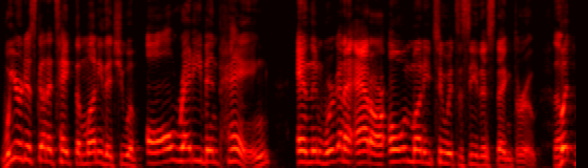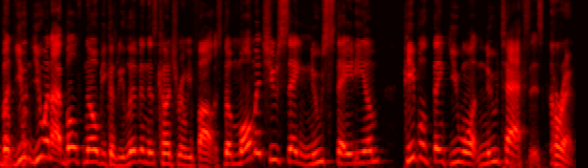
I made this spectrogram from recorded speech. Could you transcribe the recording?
We are just going to take the money that you have already been paying and then we're going to add our own money to it to see this thing through. The- but the but you you and I both know because we live in this country and we follow this. The moment you say new stadium, people think you want new taxes. Correct.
